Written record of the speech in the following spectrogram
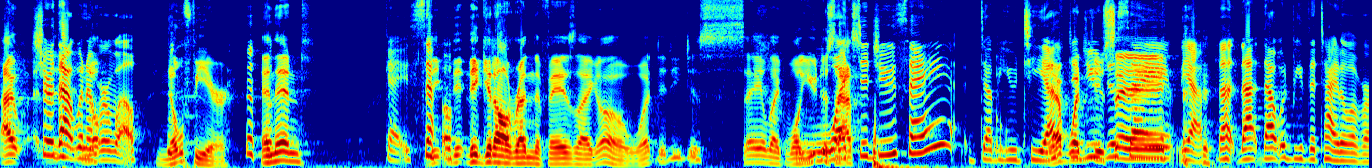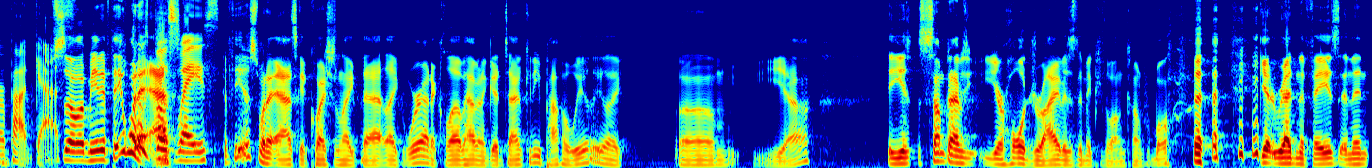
I sure that went no- over well. No fear, and then Okay, so they, they- get all red in the face, like, "Oh, what did he just say?" Like, well, you just what asked. did you say? WTF? Did what did you, you just say? say? Yeah, that that that would be the title of our podcast. So I mean, if they want to Goes both ask, ways. if they just want to ask a question like that, like we're at a club having a good time, can you pop a wheelie? Like, um, yeah. You, sometimes your whole drive is to make people uncomfortable, get red in the face, and then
